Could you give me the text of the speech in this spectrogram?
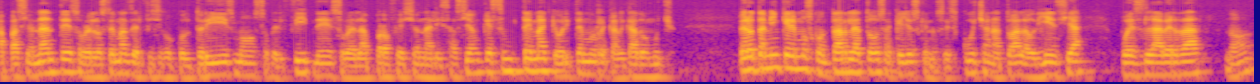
apasionante sobre los temas del fisicoculturismo, sobre el fitness, sobre la profesionalización, que es un tema que ahorita hemos recalcado mucho. Pero también queremos contarle a todos aquellos que nos escuchan, a toda la audiencia, pues la verdad, ¿no?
